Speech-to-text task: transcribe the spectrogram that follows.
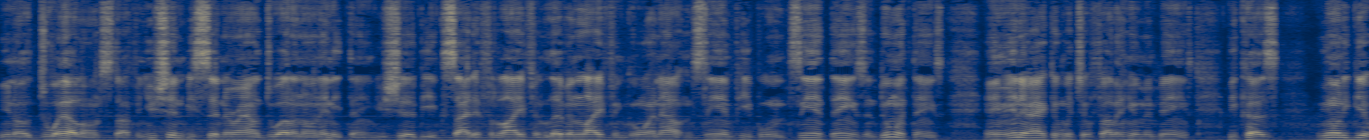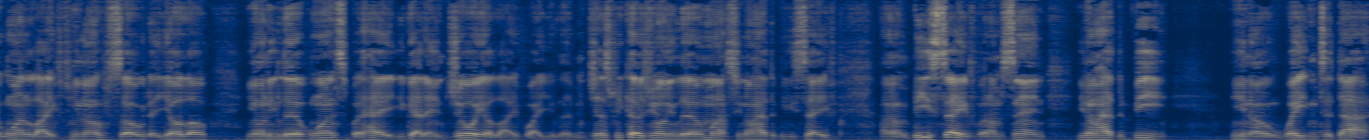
you know dwell on stuff? And you shouldn't be sitting around dwelling on anything. You should be excited for life and living life and going out and seeing people and seeing things and doing things and interacting with your fellow human beings. Because we only get one life you know so the yolo you only live once but hey you got to enjoy your life while you live and just because you only live once you don't have to be safe. Um, be safe but i'm saying you don't have to be you know, waiting to die.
